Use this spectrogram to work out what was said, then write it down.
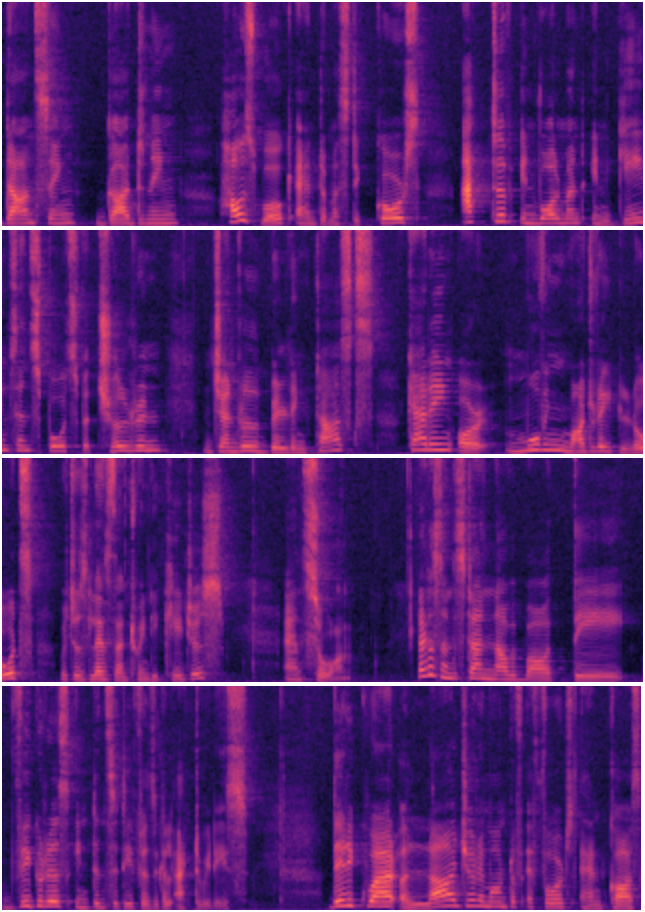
dancing, gardening, housework and domestic chores, active involvement in games and sports with children, general building tasks, carrying or moving moderate loads which is less than 20 kgs and so on. Let us understand now about the vigorous intensity physical activities. They require a larger amount of efforts and cause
